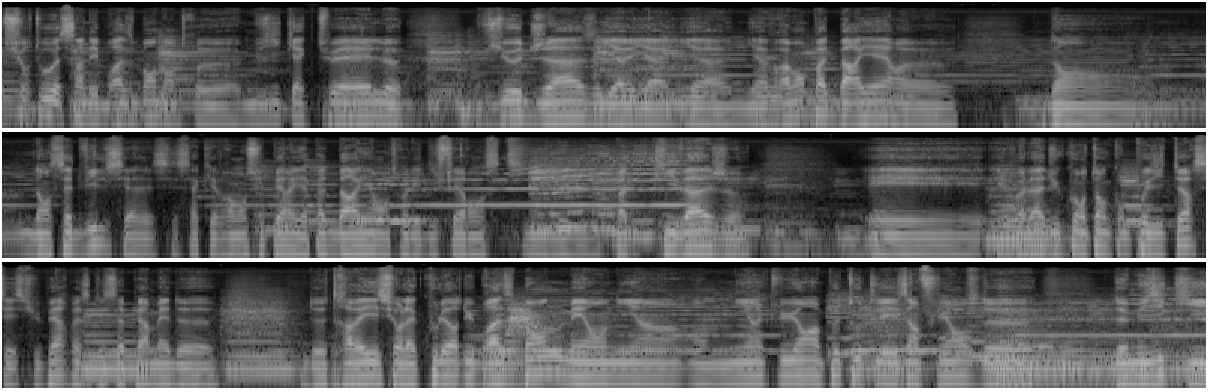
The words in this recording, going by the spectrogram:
surtout au sein des brass bands entre musique actuelle, vieux jazz. Il n'y a, vraiment pas de barrière dans, cette ville. C'est ça qui est vraiment super. Il n'y a pas de barrière entre les différents styles, pas de clivage. Et voilà, du coup, en tant que compositeur, c'est super parce que ça permet de, de travailler sur la couleur du brass band, mais en y, in- en y incluant un peu toutes les influences de, de musique qui,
